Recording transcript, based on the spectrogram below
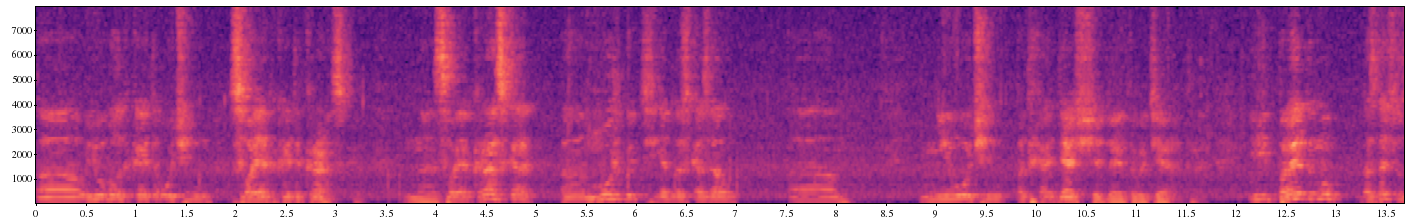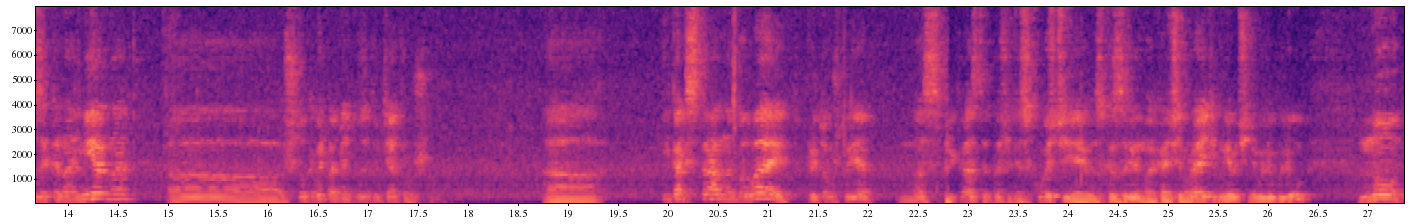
а, у него была какая-то очень своя какая-то краска. Своя краска, а, может быть, я бы сказал, а, не очень подходящая для этого театра. И поэтому достаточно закономерно, а, что какой-то момент из этого театра ушел. А, И как странно бывает, при том, что я, у нас прекрасные отношения с Костей, я его с Казарин Махачем Райкин, я очень его люблю, но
